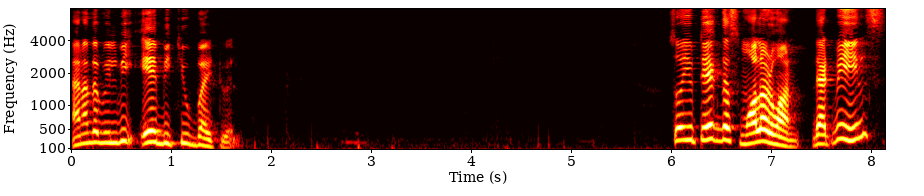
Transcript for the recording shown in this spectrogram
another will be a b cube by 12. So, you take the smaller one that means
